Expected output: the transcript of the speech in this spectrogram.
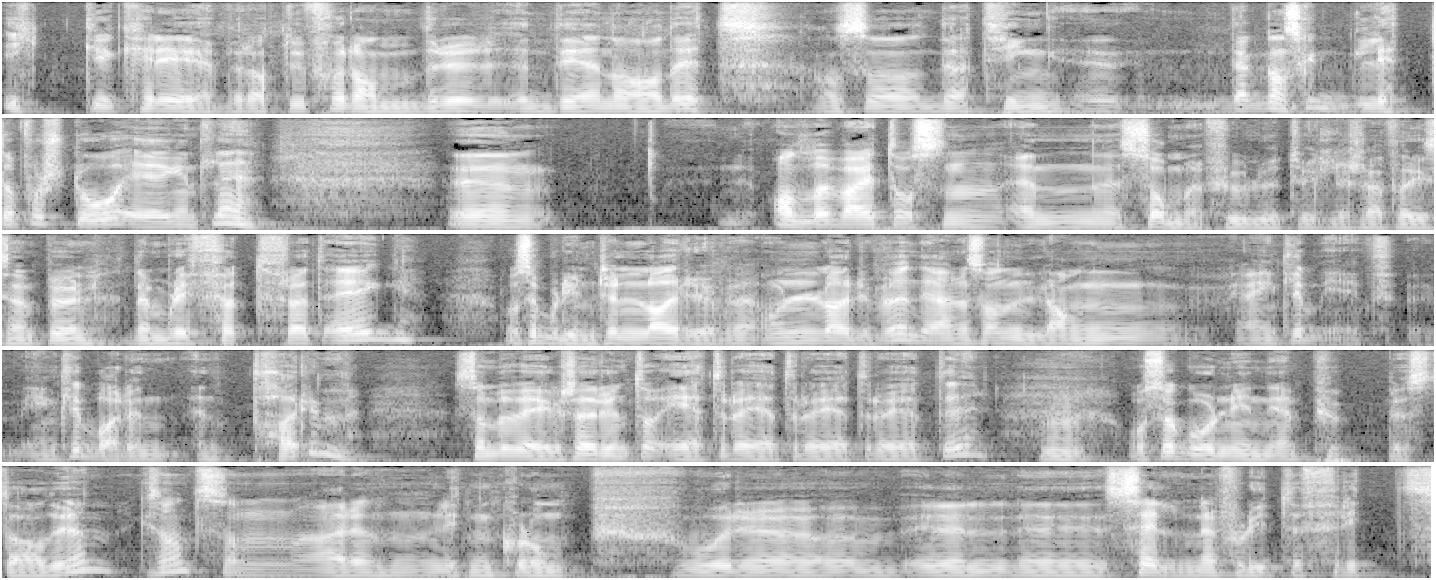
ikke krever at du forandrer DNA-et ditt. Altså det er ting Det er ganske lett å forstå, egentlig. Eh, alle veit åssen en sommerfugl utvikler seg, f.eks. Den blir født fra et egg, og så blir den til en larve. Og en larve det er en sånn lang Egentlig, egentlig bare en, en tarm som beveger seg rundt og eter og eter og eter. Og eter. Og så går den inn i en puppestadium, som er en liten klump hvor øh, cellene flyter fritt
